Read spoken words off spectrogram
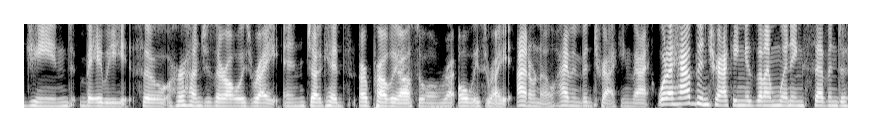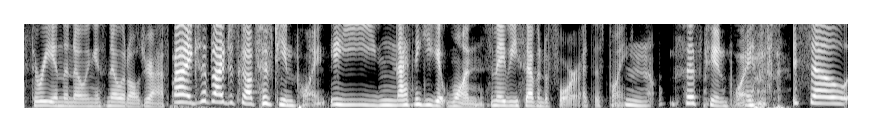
gened baby, so her hunches are always right, and Jugheads are probably also al- always right. I don't know. I haven't been tracking that. What I have been tracking is that I'm winning seven to three in the Knowingest Know It All draft. Uh, except I just got 15 points. I think you get one, so maybe seven to four at this point. No, 15 points. So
